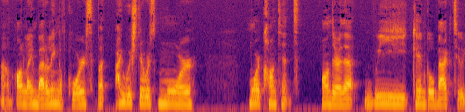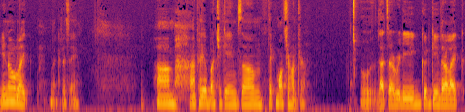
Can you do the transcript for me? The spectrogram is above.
Um, online battling, of course, but I wish there was more, more content on there that we can go back to. You know, like what could I say? Um, I play a bunch of games, um, like Monster Hunter. That's a really good game that I like.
